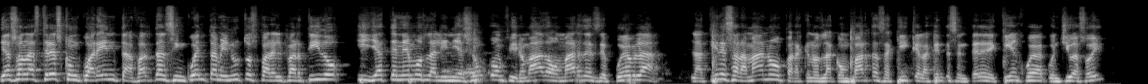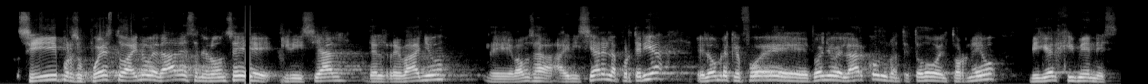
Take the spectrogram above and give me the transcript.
Ya son las 3 con 40, faltan 50 minutos para el partido y ya tenemos la alineación confirmada. Omar desde Puebla, ¿la tienes a la mano para que nos la compartas aquí, que la gente se entere de quién juega con Chivas hoy? Sí, por supuesto, hay novedades en el once inicial del rebaño. Eh, vamos a, iniciar en la portería el hombre que fue dueño del arco durante todo el torneo, Miguel Jiménez.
